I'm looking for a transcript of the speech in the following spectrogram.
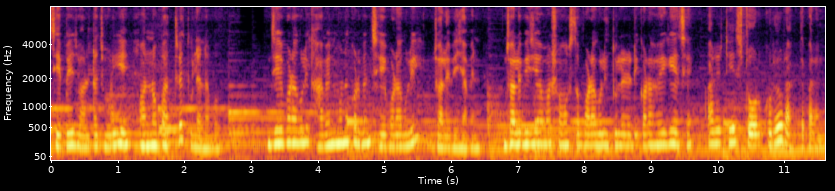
চেপে জলটা ঝরিয়ে অন্য পাত্রে তুলে নেব। যে বড়াগুলি খাবেন মনে করবেন সেই বড়াগুলি জলে ভিজাবেন। জলে ভিজিয়ে আমার সমস্ত বড়াগুলি তুলে রেডি করা হয়ে গিয়েছে। আর এটি স্টোর করেও রাখতে পারেন।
